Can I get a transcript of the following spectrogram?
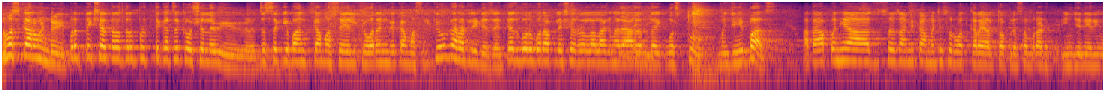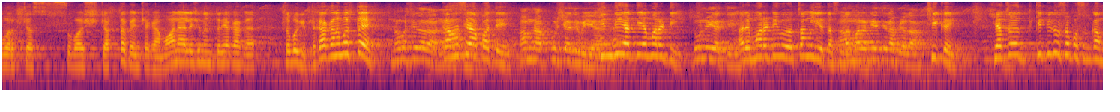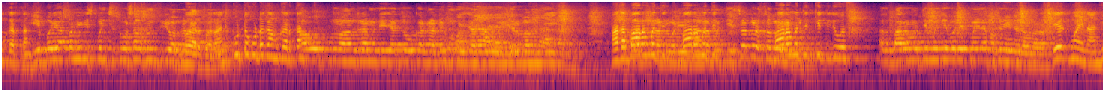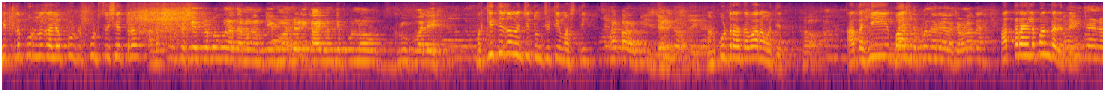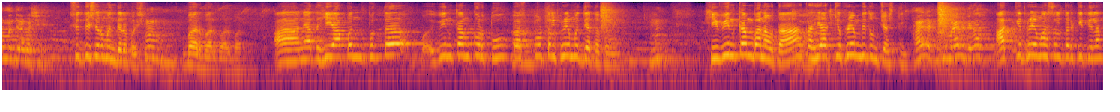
नमस्कार मंडळी. प्रत्येक क्षेत्रात तर प्रत्येकाचं कौशल्य वेगवेगळं. जसं की बांधकाम असेल किंवा रंगकाम असेल किंवा घरातली डिझाईन त्याचबरोबर आपल्या शरीराला लागणाऱ्या आरामदायक वस्तू म्हणजे हे बाज आता आपण हे आज सहज आम्ही कामाची सुरुवात करायला आलो आपल्या सम्राट इंजिनिअरिंग वर्कच्या सुभाष जगताप यांच्या कामावर. आणि आल्याच्यानंतर या काकाचं बघितलं. काका नमस्ते. नमस्ते दादा कहाँ से आप आते हम नागपूर से आते भैया. हिंदी आती या मराठी? दोन्ही येते. अरे मराठी चांगली येत हा, असणार मराठी येते ना आपल्याला. ठीक आहे. ह्याचं किती दिवसापासून काम करता? हे बरे आपण वीस पंचवीस वर्षापासून आपलं बरं. बरं. आणि कुठं कुठं काम करता? अहो, पूर्ण आंध्रामध्ये जातो कर्नाटकमध्ये जातो विदर्भामध्ये. आता बारामतीत बारामतीत सगळं सगळं. बारामतीत किती दिवस? आता बारामतीमध्ये बरं एक महिन्यापासून हिंड जाणार एक महिना. आणि हिथलं पूर्ण झालं पुढ पुढचं क्षेत्र? आता पुढचं क्षेत्र बघून आता मग आमची मंडळी काय म्हणते पूर्ण ग्रुपवाले. मग किती जणांची तुमची टीम असती? बारा वीस जण आहेत. आणि कुठं राहता बारामतीत? हो. आता ही बाजू ना आता. आता राहायला पंधरा येते इथं आहे ना मंदिरापाशी. सिद्धेश्वर मंदिरापाशी. बर बर बर बर. आणि आता ही आपण फक्त विणकाम करतो का टोटल फ्रेममध्ये देता तुम्ही? हं? ही विणकाम बनवता का ही अख्खी फ्रेम बी तुमची असती? आहे ना किती माहिती आहे का? अख्खी फ्रेम असेल तर कितीला?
